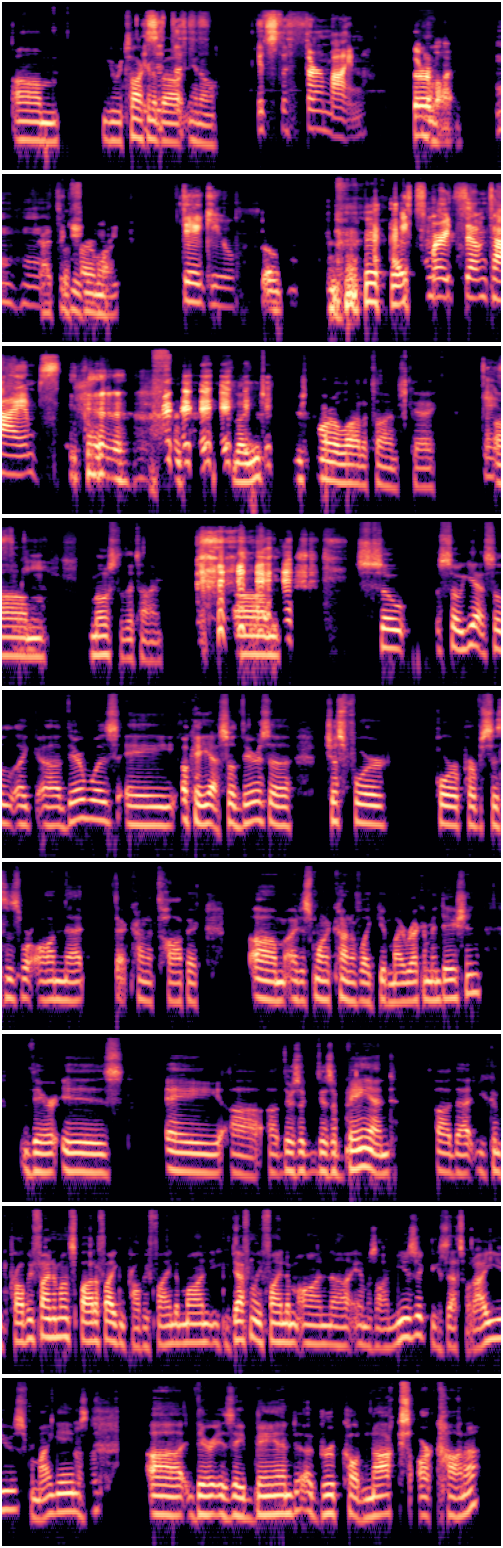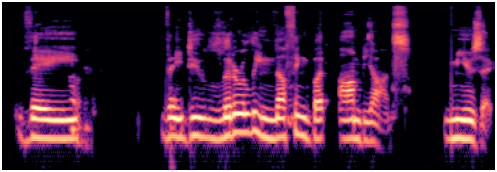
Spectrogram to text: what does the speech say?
Um, you were talking about the- you know It's the Thermine. Thermite. hmm That's a The geek thermite. point. Thank you. no, I smart sometimes. you're you're smart a lot of times, Kay. That's Um, me. Most of the time. um, so so yeah so like uh there was a okay yeah so there's a just for horror purposes since we're on that that kind of topic um i just want to kind of like give my recommendation there is a uh, uh there's a there's a band uh, that you can probably find them on spotify you can probably find them on you can definitely find them on uh, amazon music because that's what i use for my games Mhm. uh there is a band a group called nox arcana they Hmm. they do literally nothing but ambiance music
